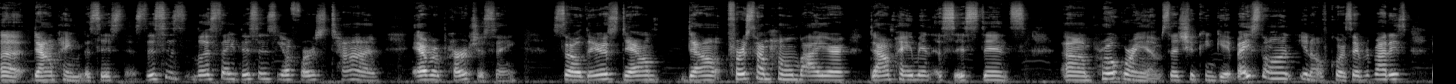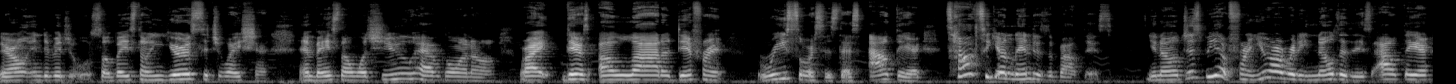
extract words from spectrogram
uh, down payment assistance. This is, let's say, this is your first time ever purchasing. So there's down down first time home buyer down payment assistance um, programs that you can get based on, you know, of course, everybody's their own individual. So, based on your situation and based on what you have going on, right? There's a lot of different resources that's out there. Talk to your lenders about this. You know, just be upfront. You already know that it's out there.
